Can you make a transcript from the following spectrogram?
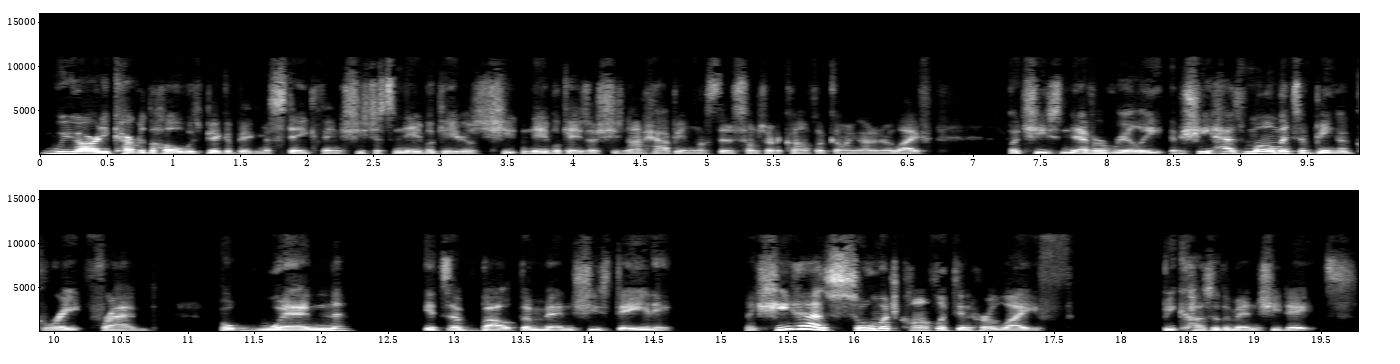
we already covered the whole was big a big mistake thing. She's just a navel gazer. She navel gazer. She's not happy unless there's some sort of conflict going on in her life. But she's never really. She has moments of being a great friend, but when it's about the men she's dating, like she has so much conflict in her life because of the men she dates,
